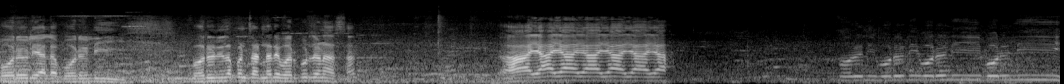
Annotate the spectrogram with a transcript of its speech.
बोरिवली आलं बोरिवली. बोरिवलीला पण चढणारे भरपूर जण असतात. हा या या या या या या. बोरिवली बोरिवली बोरिवली बोरिवली.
